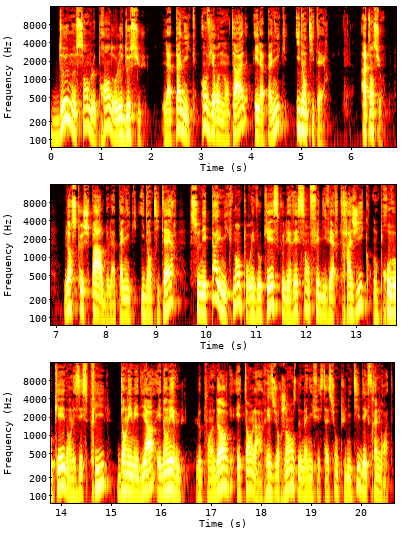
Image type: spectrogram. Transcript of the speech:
deux me semblent prendre le dessus la panique environnementale et la panique identitaire. Attention, lorsque je parle de la panique identitaire, ce n'est pas uniquement pour évoquer ce que les récents faits divers tragiques ont provoqué dans les esprits, dans les médias et dans les rues, le point d'orgue étant la résurgence de manifestations punitives d'extrême droite.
